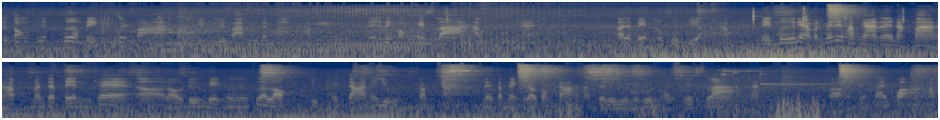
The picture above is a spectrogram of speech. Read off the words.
จะต้องเพิ่มเบรกมือไฟฟ้าเบรกมือไฟฟ้าคือแบบนี้ครับนี่จะเป็นของ Tesla นะครับอ่าก็จะเป็นลูกสูบเดียวนะครับเบรกมือเนี่ยมันไม่ได้ทำงานอะไรหนักมากนะครับ มันจะเป็นแค่เอ่อเราดึงเบรกมือเพื่อล็อกจุดให้จานให้อยู่กับ ในตำแหน่งที่เราต้องการครับจะได้อยู่ในรุ่นของ Tesla นะฮะก็เป็นซ้ายขวาครับ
